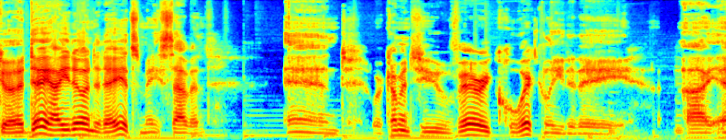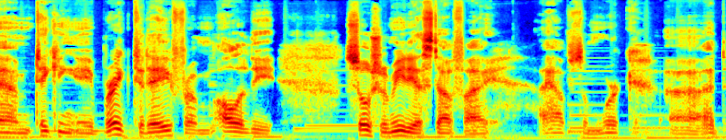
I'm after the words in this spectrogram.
Good day. How you doing today? It's May 7th and we're coming to you very quickly today. I am taking a break today from all of the social media stuff. I I have some work uh, at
